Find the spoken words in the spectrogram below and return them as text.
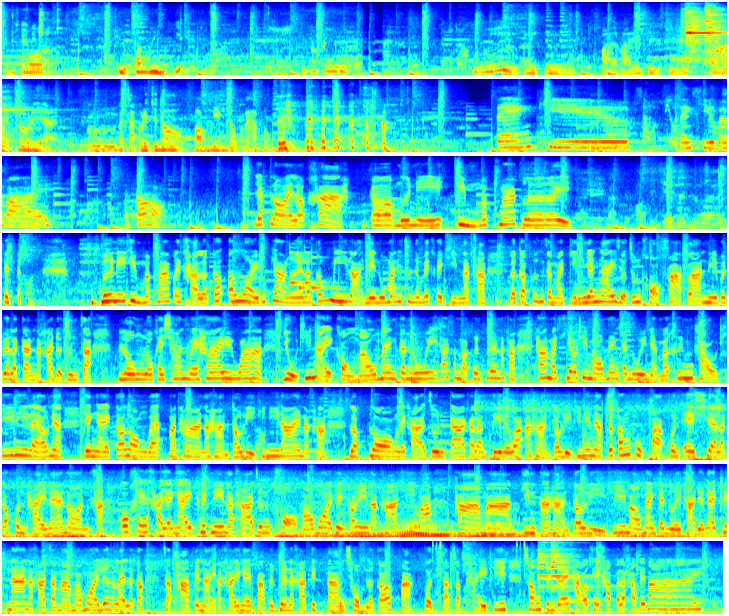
จะไปเชื่อไม่พอถึงเกาหลี อืม อันนี้คือฟรายไรซ์ซีฟู้ดใช่โคเรียอืม มาจากออริจินอลฟอร์มเมียงดงนะครับผม thank you thank you bye bye ก็เรียบร้อยแล้วค่ะ ก็มื้อนี้อิ่มมาก ๆ เลย มื้อนี้อิ่มมากๆเลยค่ะ แล้วก็อร่อยทุกอย่างเลย แล้วก็มีหลายเมนูมากที่จุนยังไม่เคยกินนะคะ แล้วก็เพิ่งจะมากินยังไง เดี๋ยวจุนขอฝากร้านนี้ไว้ด้วยละกันนะคะ เดี๋ยวจุนจะลงโลเคชั่นไว้ให้ว่าอยู่ที่ไหนของเมาส์แมงกะนุย ถ้าสำหรับเพื่อนๆนะคะ ถ้ามาเที่ยวที่เมาส์แมงกะนุยเนี่ยมาขึ้นเขาที่นี่แล้วเนี่ยยังไงก็ลองแวะมาทานอาหารเกาหลีที่นี่ได้นะคะ รับรองเลยค่ะจูนกล้าการันตีเลยว่าอาหารเกาหลีที่นี่เนี่ยจะต้องถูกปากคนเอเชีย แล้วก็คนไทยแน่นอนค่ะโอเคค่ะยังไงคลิปนี้นะคะจุนขอเมาส์มอยเพียงเท่านี้นะคะ ที่ว่าพามากินอาหารเกาหลีที่เมาส์แมงกะนุยค่ะเดี๋ยวไงคลิปหน้านะคะ จะมาเมาส์มอยเรื่องอะไร แล้วก็จะพาไปไหนนะคะ ยังไงฝากเพื่อนๆนะคะ ติดตามชมแล้วก็ฝากกด subscribe ที่ช่องจุนด้วยค่ะโอเคค่ะไปแล้วค่ะบ๊ายบาย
